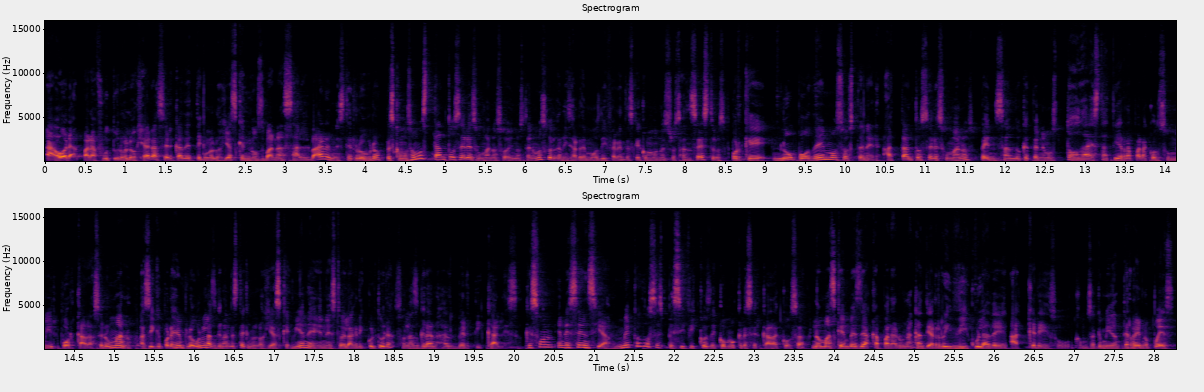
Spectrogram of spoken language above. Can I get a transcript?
Ahora, para futurologiar acerca de tecnologías que nos van a salvar en este rubro, pues como somos tantos seres humanos hoy, nos tenemos que organizar de modos diferentes que como nuestros ancestros, porque no podemos sostener a tantos seres humanos pensando que tenemos toda esta tierra para consumir por cada ser humano. Así que, por ejemplo, una de las grandes tecnologías que viene en esto de la agricultura son las granjas verticales, que son en esencia métodos específicos de cómo crecer cada cosa, no más que en vez de acaparar una cantidad ridícula de acres o como sea que midan terreno, pues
